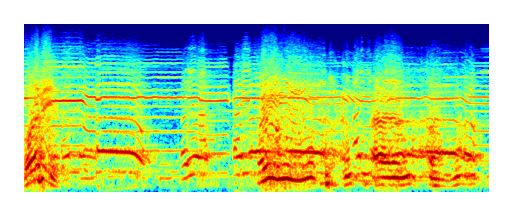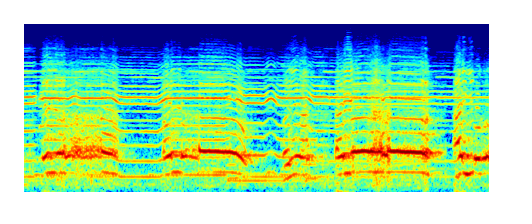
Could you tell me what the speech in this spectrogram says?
Ready? ஐயோ ஐயோ ஐயோ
